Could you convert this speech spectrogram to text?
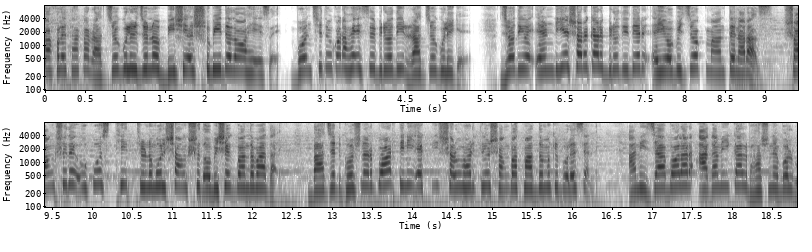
দখলে থাকা রাজ্যগুলির জন্য বিশেষ সুবিধা দেওয়া হয়েছে, বঞ্চিত করা হয়েছে বিরোধী রাজ্যগুলিকে। যদিও এনডিএ সরকার বিরোধীদের এই অভিযোগ মানতে নারাজ। সংসদে উপস্থিত তৃণমূল সাংসদ অভিষেক বন্দ্যোপাধ্যায় বাজেট ঘোষণার পর তিনি একটি সর্বভারতীয় সংবাদ মাধ্যমকে বলেছেন, আমি যা বলার আগামীকাল ভাষণে বলব,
